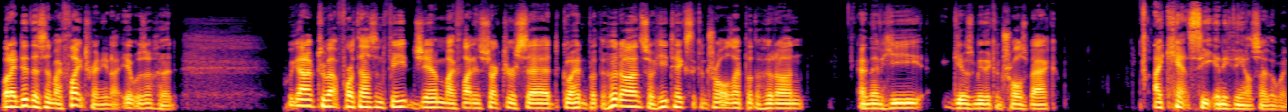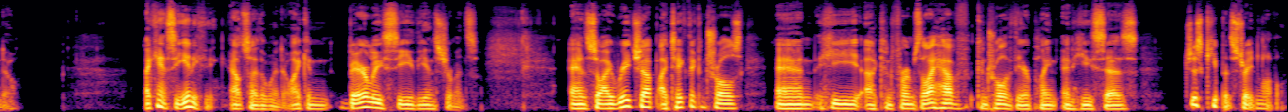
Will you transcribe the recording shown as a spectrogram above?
When I did this in my flight training, it was a hood. We got up to about 4,000 feet. Jim, my flight instructor, said, Go ahead and put the hood on. So he takes the controls. I put the hood on, and then he gives me the controls back. I can't see anything outside the window. I can't see anything outside the window. I can barely see the instruments. And so I reach up, I take the controls, and he uh, confirms that I have control of the airplane. And he says, just keep it straight and level.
